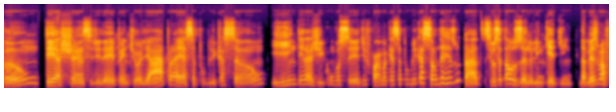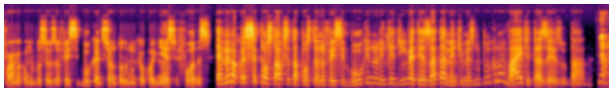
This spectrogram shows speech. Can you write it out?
vão ter a chance de de repente olhar para essa publicação e interagir com você de forma que essa publicação dê resultado. Se você está usando o LinkedIn da mesma forma como você usa o Facebook, adiciona todo mundo que eu conheço e foda-se, é a mesma coisa que você postar o que você está postando no Facebook e no LinkedIn vai ter exatamente o mesmo público, não vai te trazer resultado. Não,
